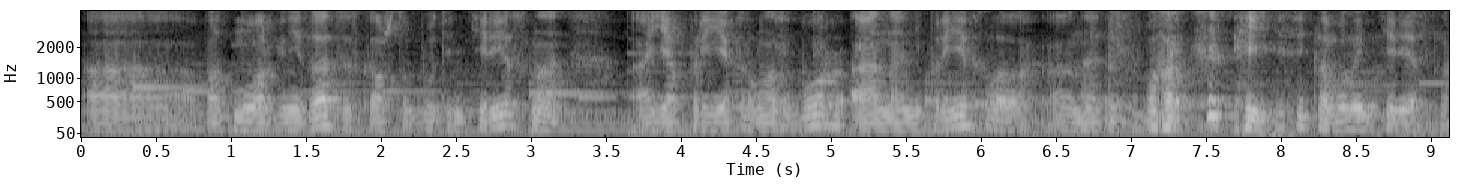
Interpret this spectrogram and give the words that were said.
в одну организацию, сказала, что будет интересно. А я приехал на сбор, а она не приехала а, на этот сбор. И действительно было интересно.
